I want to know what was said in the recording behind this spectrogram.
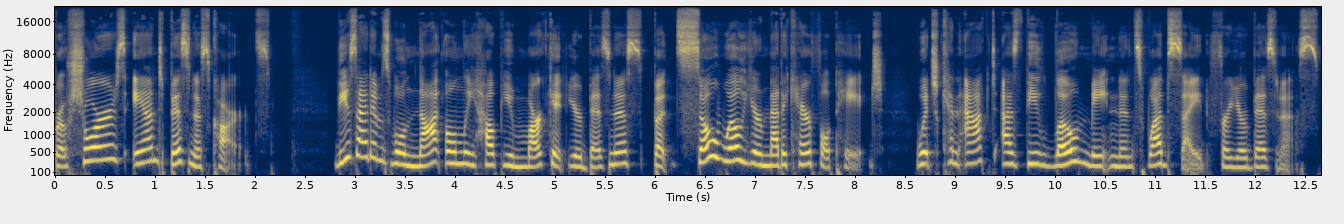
brochures, and business cards. These items will not only help you market your business, but so will your Medicareful page, which can act as the low maintenance website for your business.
